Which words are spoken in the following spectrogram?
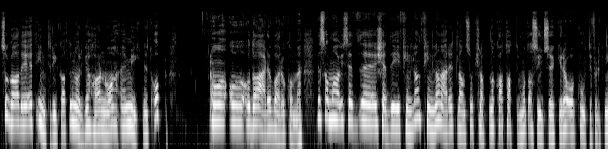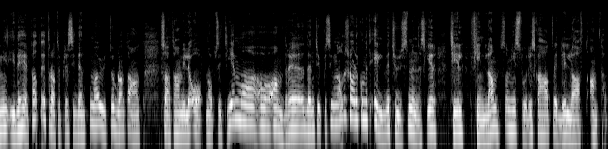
så ga det et inntrykk at Norge har nå eh, myknet opp. Og, og, og, da er det jo bare å komme. Det samme har vi sett eh, skjedd i Finland. Finland er et land som knapt nok har tatt imot asylsøkere og kvoteflyktninger i det hele tatt, etter at presidenten var ute og bl.a. sa at han ville åpne opp sitt hjem og, og, andre den type signaler, så har det kommet 11 000 mennesker til Finland, som historisk har hatt veldig lavt antall.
